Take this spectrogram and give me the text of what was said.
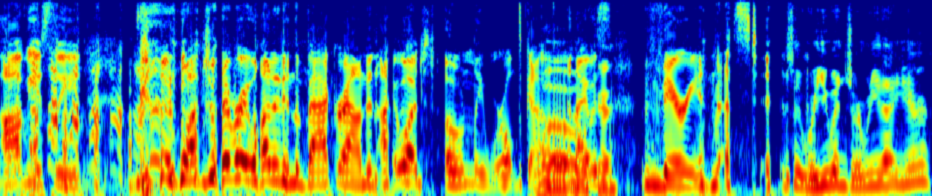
obviously could watch whatever I wanted in the background and I watched only World Cup Whoa, and I okay. was very invested. so, were you in Germany that year?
